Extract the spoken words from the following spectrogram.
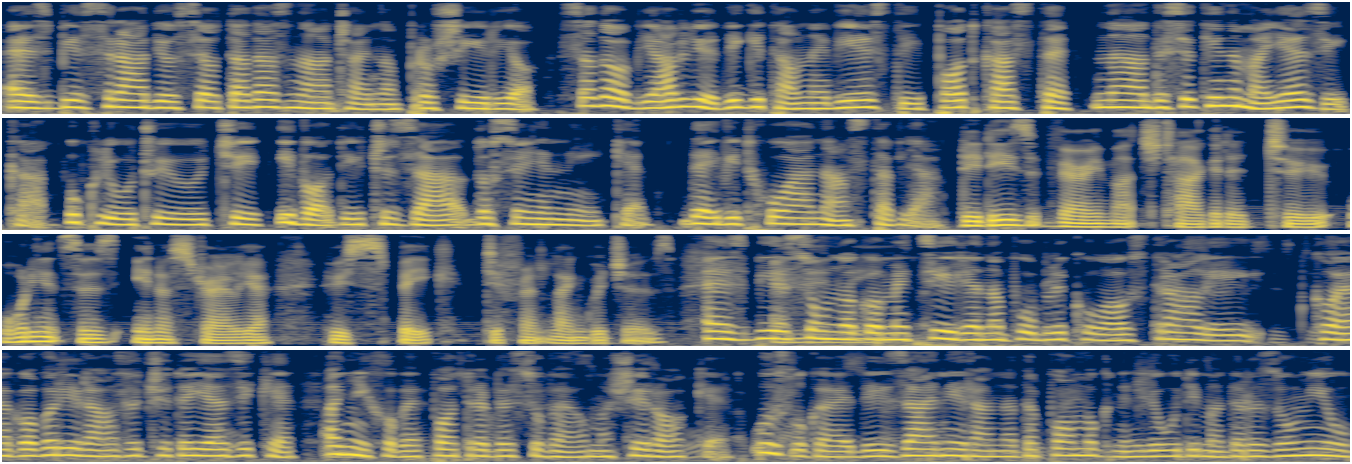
SBS radio se od tada značajno proširio. Sada objavljuje digitalne vijesti i podcaste na desetinama jezika, uključujući i vodič za doseljenike. David Hua nastavlja. It is very much targeted to audiences in Australia who speak different languages. SBS u mnogome cilja na publiku u Australiji koja govori različite jezike, a njihove potrebe su veoma široke. Usluga je dizajnirana da pomogne ljudima da razumiju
